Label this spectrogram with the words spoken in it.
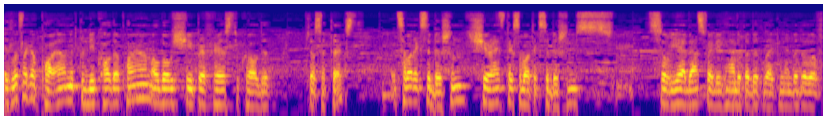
It looks like a poem, it could be called a poem, although she prefers to call it just a text. It's about exhibition. She writes texts about exhibitions. So yeah, that's why we have it a bit like in the middle of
